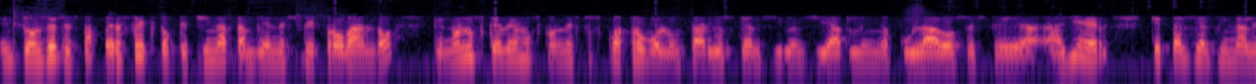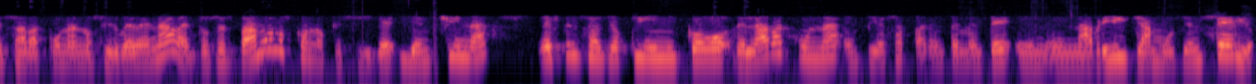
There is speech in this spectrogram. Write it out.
Entonces está perfecto que China también esté probando, que no nos quedemos con estos cuatro voluntarios que han sido en Seattle inoculados este ayer, qué tal si al final esa vacuna no sirve de nada. Entonces vámonos con lo que sigue y en China este ensayo clínico de la vacuna empieza aparentemente en, en abril ya muy en serio.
